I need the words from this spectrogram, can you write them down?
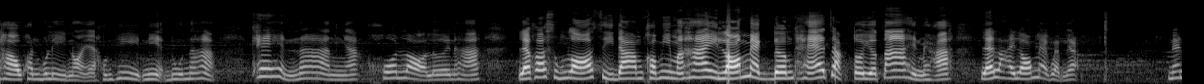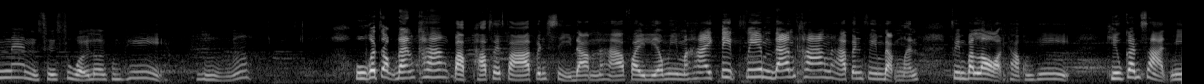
เทาๆควันบุหรี่หน่อยอะคุณพี่เนี่ยดูหน้า แค่เห็นหน้าอย่างเงี้ยโคตรหล่อเลยนะคะ แล้วก็ซุ้มล้อสีดำเขามีมาให้ล้อแม็กเดิมแท้จากโตโยต้าเห็นไหมคะ และลายล้อแม็กแบบเนี้ยแน่นๆ สวยๆเลยคุณพี่ หูกระจกด้านข้างปรับพับไฟฟ้าเป็นสีดำนะคะ ไฟเลี้ยวมีมาให้ติดฟิล์มด้านข้างนะคะ เป็นฟิล์มแบบเหมือนฟิล์มประหลอดค่ะคุณพี่ คิ้วกันสาดมี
